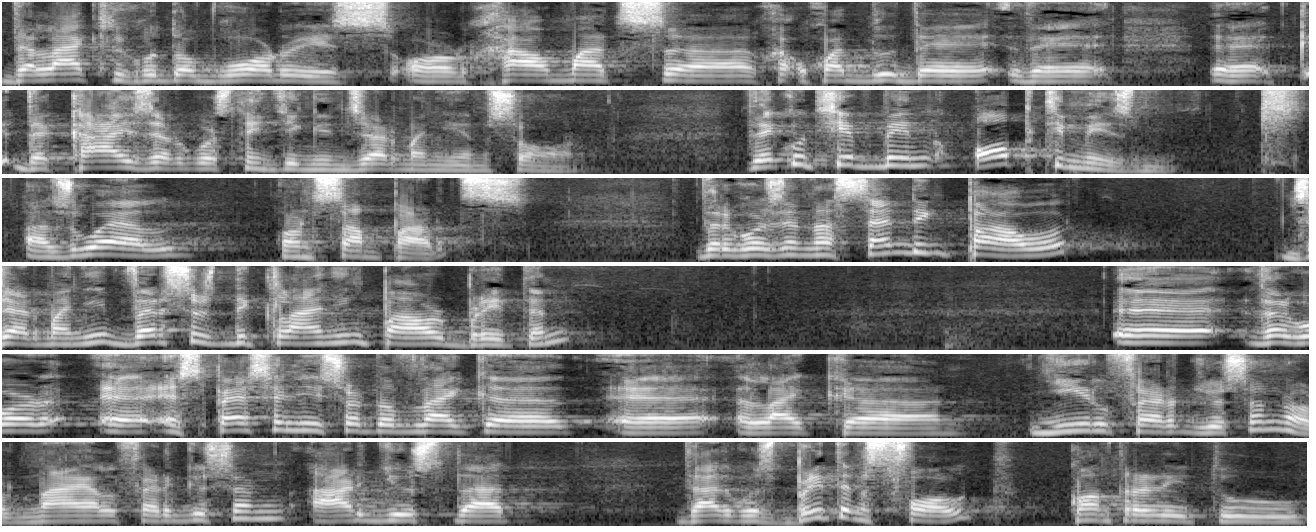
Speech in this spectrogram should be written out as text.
the likelihood of war is, or how much, uh, what do the, the, uh, the Kaiser was thinking in Germany and so on. There could have been optimism as well on some parts. There was an ascending power, Germany, versus declining power, Britain. Uh, there were uh, especially sort of like, uh, like Neil Ferguson or Niall Ferguson argues that that was Britain's fault, contrary to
